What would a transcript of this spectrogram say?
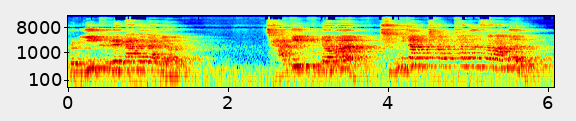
그럼 이 글에 따르자면 자기 분야만 주구장창 파는 사람은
